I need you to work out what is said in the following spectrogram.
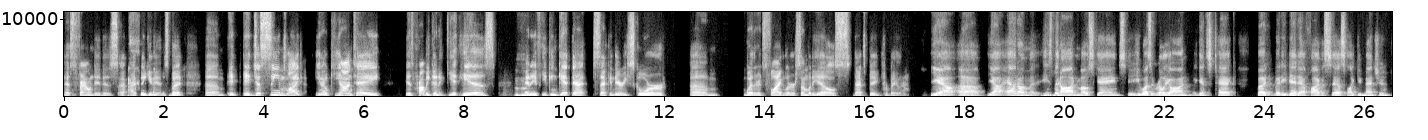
as founded as I think it is, but um, it it just seems like you know Keyonte is probably going to get his, mm-hmm. and if you can get that secondary score, um, whether it's Flagler or somebody else, that's big for Baylor. Yeah, uh, yeah. Adam, he's been on most games. He, he wasn't really on against Tech but but he did have five assists, like you mentioned.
